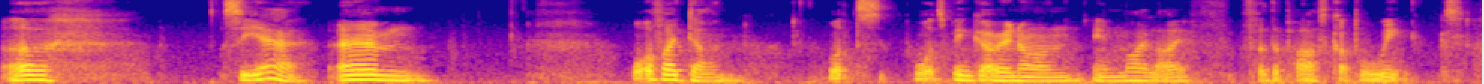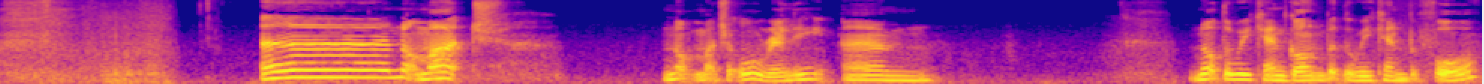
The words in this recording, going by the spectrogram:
uh, so yeah, um, what have I done? What's what's been going on in my life for the past couple of weeks? Uh, not much. Not much at all, really. Um, not the weekend gone, but the weekend before.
